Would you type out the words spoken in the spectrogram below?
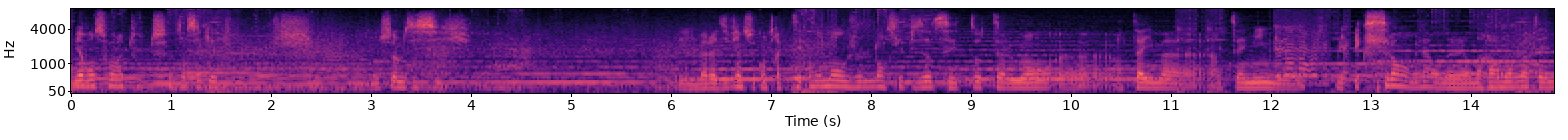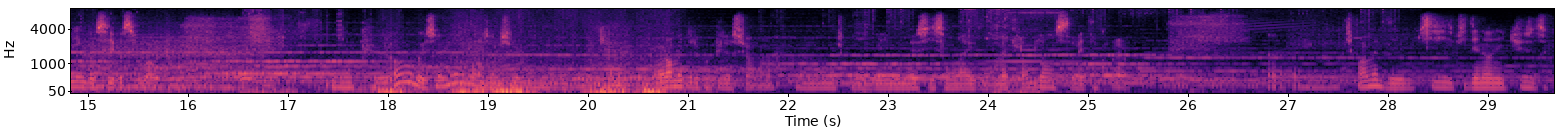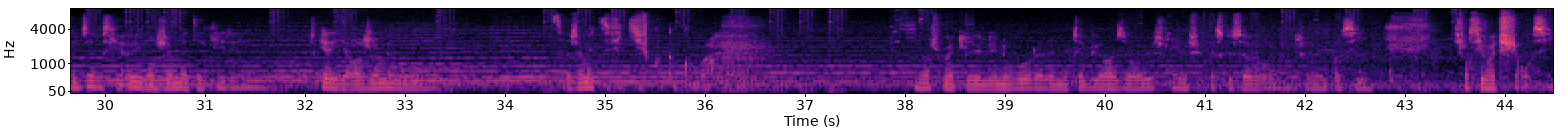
Bien bonsoir à toutes, ainsi qu'à tous. Nous sommes ici. Et une maladie vient de se contracter au moment où je lance l'épisode, c'est totalement euh, un, time, euh, un timing euh, mais excellent. Mais là, on a, on a rarement vu un timing aussi, aussi wow. Donc, euh, oh, bah ils sont bien, ils ont ok. On va leur mettre de la population. Hein. S'ils sont là, ils vont mettre l'ambiance, ça va être incroyable. Je pourrais mettre des petits, des petits Deinonychus, des trucs comme ça, parce qu'eux ils vont jamais attaquer les... En tout cas, il y aura jamais. de- Ça va jamais être effectif quoi comme combat. Sinon, je peux mettre les, nouveaux là, les Metaburosaurus, là, mais je sais pas ce que ça vaut. Je sais même pas si. Je pense qu'ils vont être chiants aussi.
